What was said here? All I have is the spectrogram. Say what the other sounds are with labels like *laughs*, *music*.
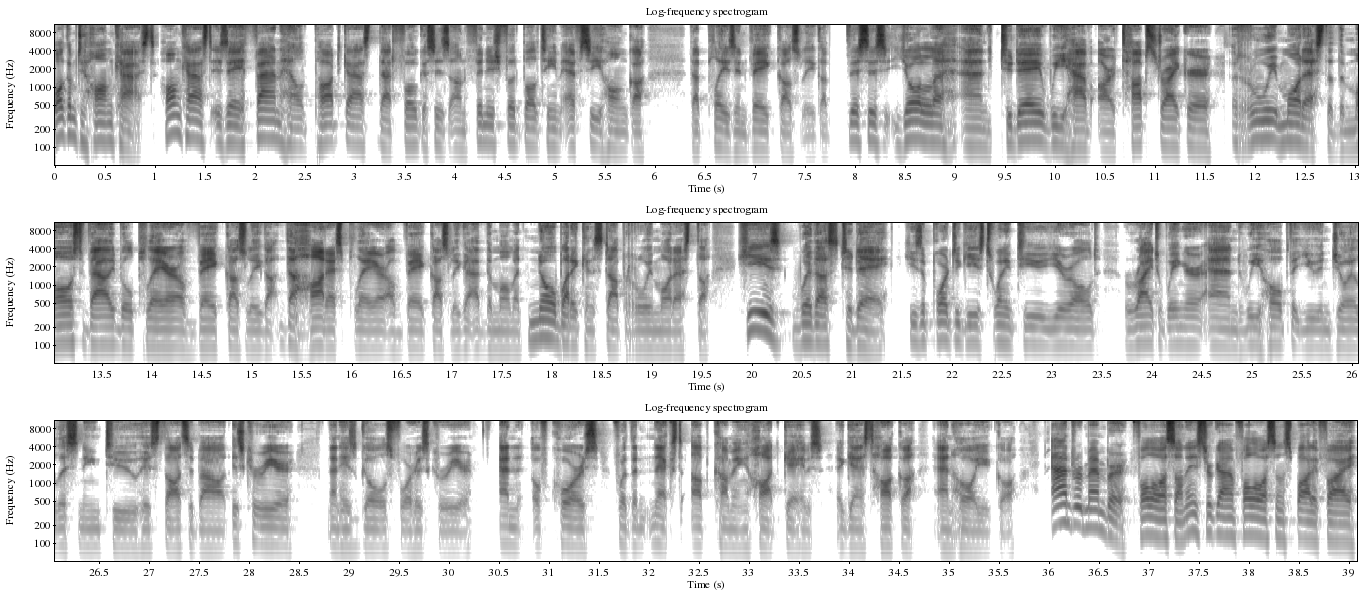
Welcome to Honkast. Honkast is a fan held podcast that focuses on Finnish football team FC Honka that plays in Veikkausliiga. This is Jolle, and today we have our top striker, Rui Modesto, the most valuable player of Veikkausliiga, the hottest player of Veikkausliiga at the moment. Nobody can stop Rui Modesto. He is with us today. He's a Portuguese 22 year old right winger, and we hope that you enjoy listening to his thoughts about his career and his goals for his career. And of course, for the next upcoming hot games against Haka and HJK. And remember, follow us on Instagram, follow us on Spotify,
